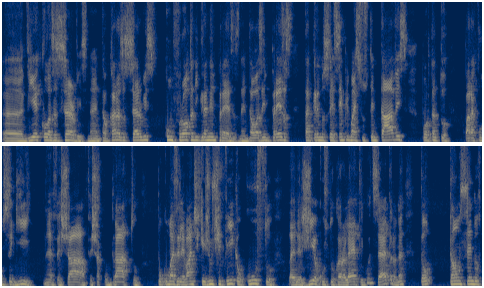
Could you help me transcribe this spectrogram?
uh, Vehicle as a Service, né? Então, Car as a Service com frota de grandes empresas, né? Então, as empresas estão querendo ser sempre mais sustentáveis, portanto, para conseguir né, fechar, fechar contrato um pouco mais relevante que justifica o custo da energia, o custo do carro elétrico, etc., né? Então, estão sendo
